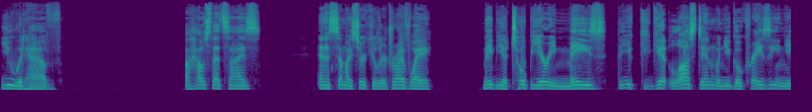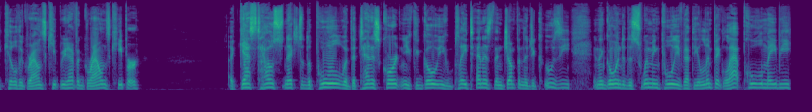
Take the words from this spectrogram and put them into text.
you would have a house that size and a semicircular driveway, maybe a topiary maze that you could get lost in when you go crazy and you kill the groundskeeper. You'd have a groundskeeper a guest house next to the pool with the tennis court, and you could go, you could play tennis, then jump in the jacuzzi, and then go into the swimming pool. You've got the Olympic lap pool, maybe,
